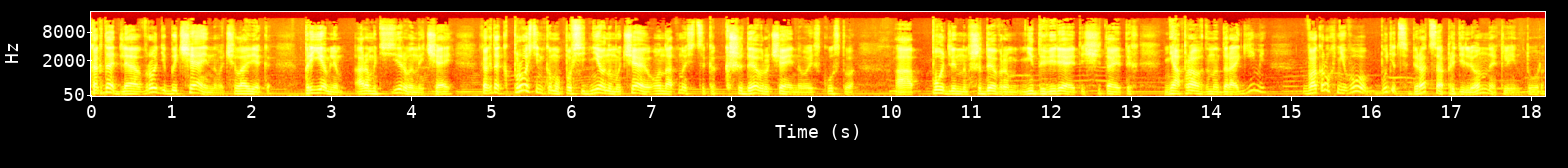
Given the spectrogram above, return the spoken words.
Когда для вроде бы чайного человека приемлем ароматизированный чай, когда к простенькому повседневному чаю он относится как к шедевру чайного искусства, а подлинным шедеврам не доверяет и считает их неоправданно дорогими, вокруг него будет собираться определенная клиентура.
